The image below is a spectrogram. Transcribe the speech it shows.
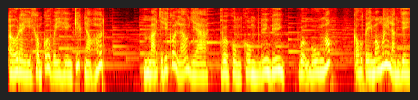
Ở đây không có vị hiền triết nào hết Mà chỉ có lão già Vừa khùng khùng điên điên Vừa ngu ngốc Cậu tìm ông ấy làm gì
